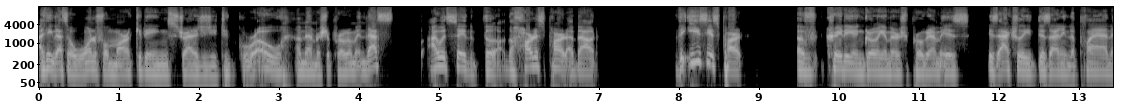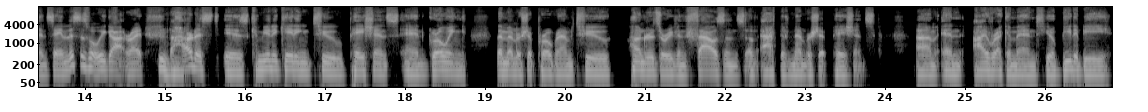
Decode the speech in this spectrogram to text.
I think that's a wonderful marketing strategy to grow a membership program, and that's I would say the the, the hardest part about the easiest part of creating and growing a membership program is is actually designing the plan and saying this is what we got right mm-hmm. the hardest is communicating to patients and growing the membership program to hundreds or even thousands of active membership patients. Um, and I recommend, you know, B2B,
